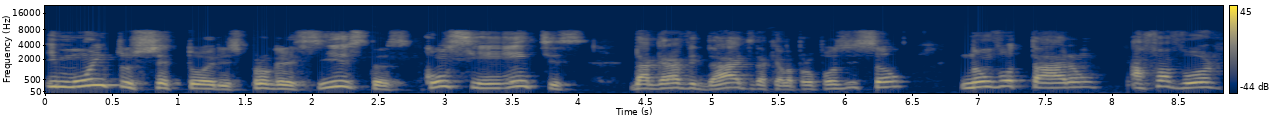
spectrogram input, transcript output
e muitos setores progressistas, conscientes da gravidade daquela proposição, não votaram a favor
